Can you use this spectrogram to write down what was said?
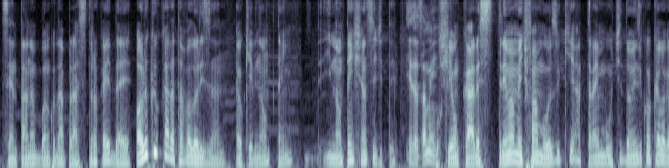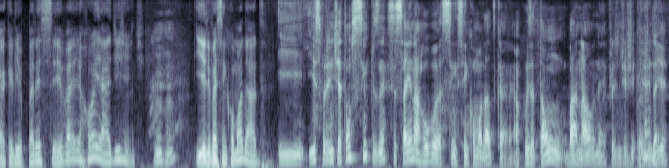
sentar no banco da praça e trocar ideia. Olha o que o cara tá valorizando. É o que ele não tem. E não tem chance de ter. Exatamente. Porque é um cara extremamente famoso que atrai multidões e qualquer lugar que ele aparecer vai roiar de gente. Uhum. E ele vai ser incomodado. E isso pra gente é tão simples, né? Você sair na rua assim, ser incomodado, cara, é uma coisa tão banal, né, pra gente hoje, hoje em Cara, dia.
